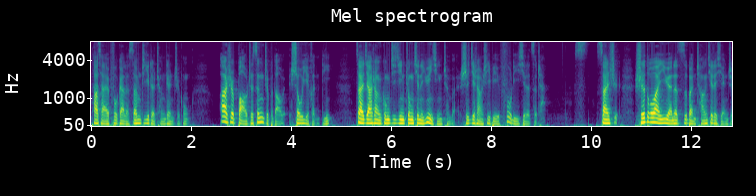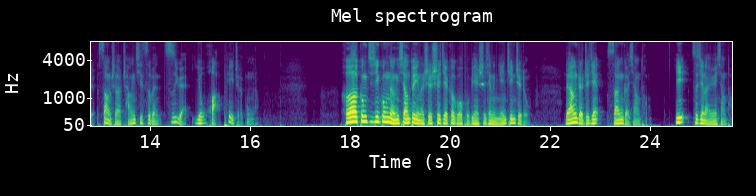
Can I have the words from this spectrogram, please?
它才覆盖了三分之一的城镇职工。二是保值增值不到位，收益很低，再加上公积金中心的运行成本实际上是一笔负利息的资产。三是十多万亿元的资本长期的闲置，丧失了长期资本资源优化配置的功能。和公积金功能相对应的是世界各国普遍实行的年金制度，两者之间三个相同：一、资金来源相同，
